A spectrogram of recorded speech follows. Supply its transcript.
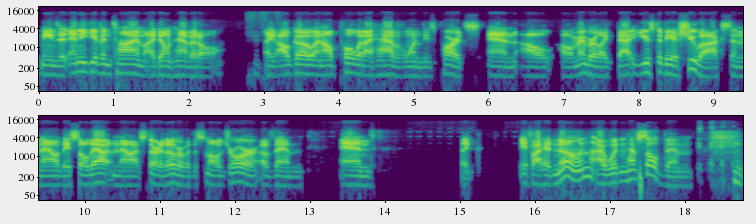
means at any given time I don't have it all. Like I'll go and I'll pull what I have of one of these parts and I'll I'll remember like that used to be a shoebox and now they sold out and now I've started over with a small drawer of them and if I had known, I wouldn't have sold them.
